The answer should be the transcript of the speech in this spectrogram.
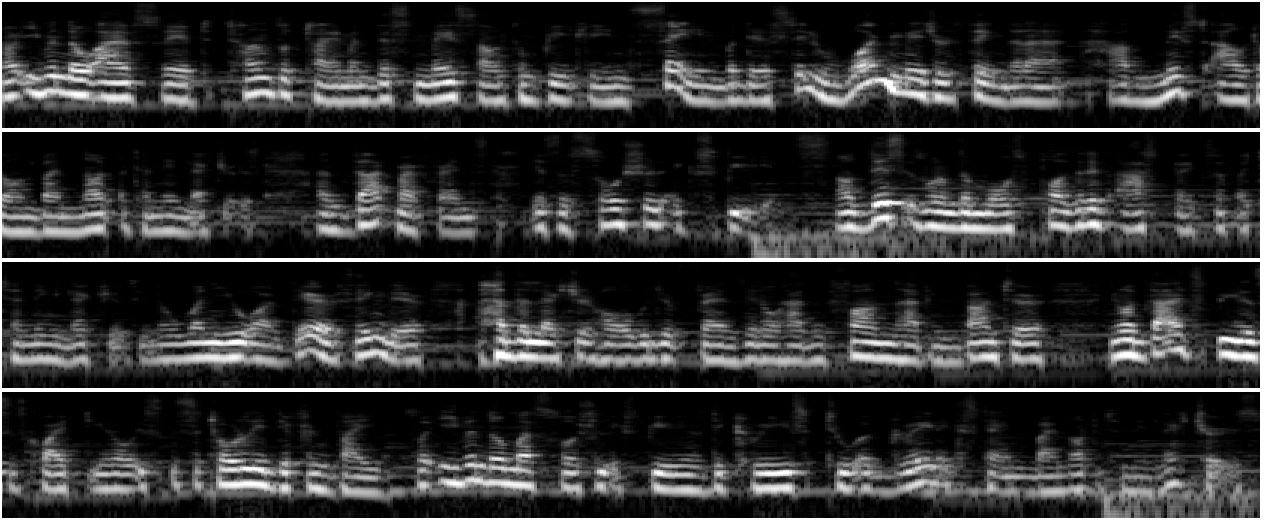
Now, even though I have saved tons of time and this may sound completely insane, but there's still one major thing that I have missed out on by not attending lectures, and that, my friends, is the social experience. Now, this is one of the most positive aspects of attending lectures. You know, when you are there, sitting there at the lecture hall with your friends, you know, having fun, having banter, you know, that experience is quite, you know, it's, it's a totally different vibe. So even though my social experience decreased to a great extent by not attending lectures,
